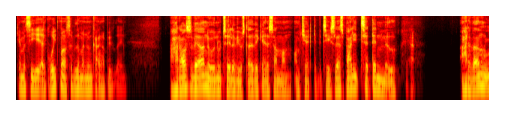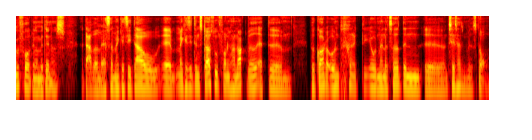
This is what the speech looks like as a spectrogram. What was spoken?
kan man sige, algoritmer og så videre, man nu engang har bygget ind. Har der også været noget, nu taler vi jo stadigvæk alle sammen om, om ChatGPT, så lad os bare lige tage den med. Ja. Har der været nogle udfordringer med den også? Der har været masser. Man kan sige, der er jo, øh, man kan sige, den største udfordring har nok været, at øh, på godt og ondt, det er jo, at man har taget den øh, til sig med storm.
